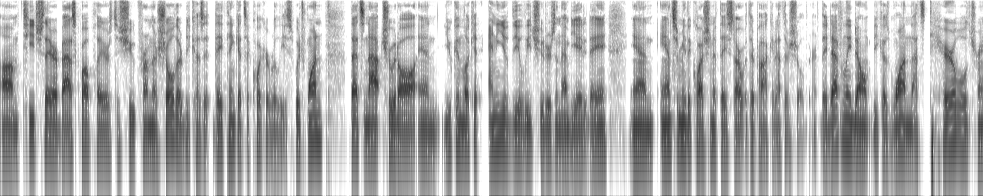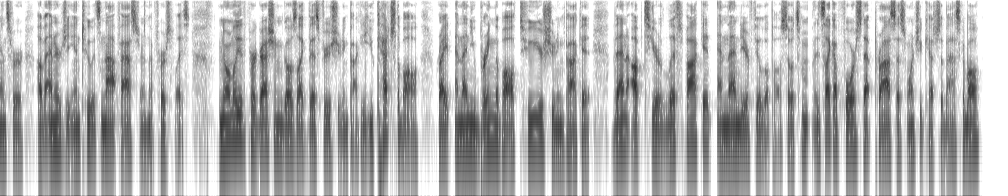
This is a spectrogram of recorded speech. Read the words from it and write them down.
um, teach their basketball players to shoot from their shoulder because it, they think it's a quicker release. Which one? That's not true at all. And you can look at any of the elite shooters in the NBA today and answer me the question if they start with their pocket at their shoulder. They definitely don't because one, that's terrible transfer of energy, and two, it's not faster in the first place. Normally, the progression goes like this for your shooting pocket: you catch the ball, right, and then you bring the ball to your shooting pocket, then up to your lift pocket, and then to your field goal post. So it's it's like a four step process once you catch the basketball.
